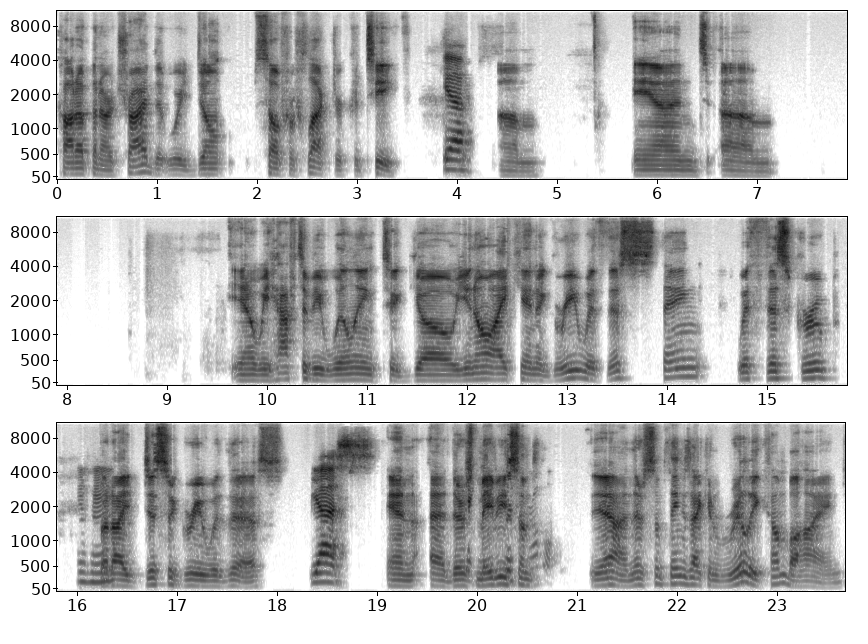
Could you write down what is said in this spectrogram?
caught up in our tribe that we don't self reflect or critique. Yeah. Um, and, um, you know, we have to be willing to go, you know, I can agree with this thing with this group, mm-hmm. but I disagree with this. Yes and uh, there's maybe some trouble. yeah and there's some things i can really come behind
